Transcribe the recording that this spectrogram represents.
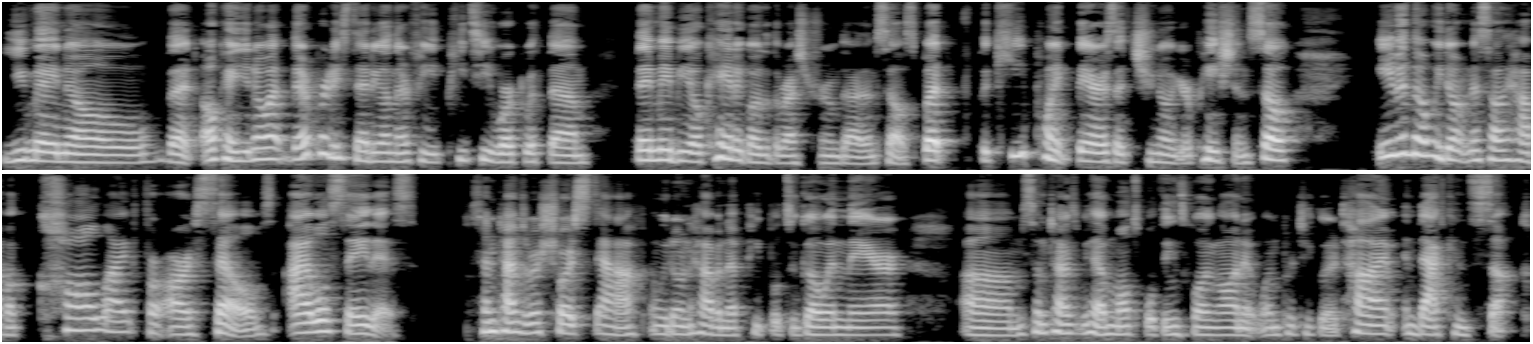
you may know that, okay, you know what? They're pretty steady on their feet. PT worked with them. They may be okay to go to the restroom by themselves. But the key point there is that you know your patient. So even though we don't necessarily have a call light for ourselves, I will say this. Sometimes we're short staffed and we don't have enough people to go in there. Um, sometimes we have multiple things going on at one particular time, and that can suck.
